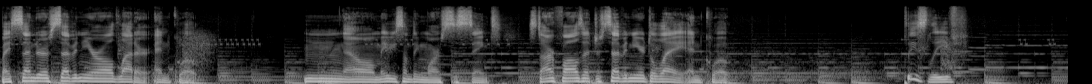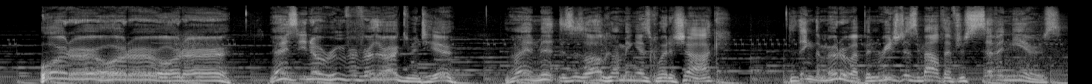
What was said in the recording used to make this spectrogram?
By sender of seven-year-old letter, end quote. Mm, no, maybe something more succinct. Star falls after seven-year delay, end quote. Please leave. Order, order, order. I see no room for further argument here. I admit this is all coming as quite a shock. To think the murder weapon reached his mouth after seven years.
